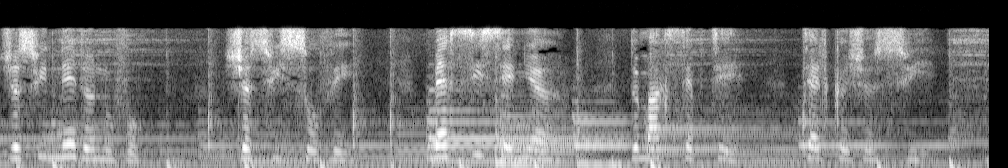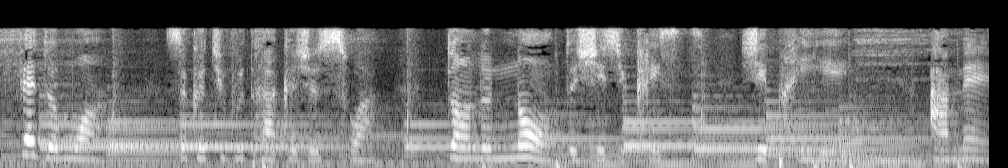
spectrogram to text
je suis né de nouveau. Je suis sauvé. Merci Seigneur de m'accepter tel que je suis. Fais de moi ce que tu voudras que je sois. Dans le nom de Jésus-Christ, j'ai prié. Amen.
